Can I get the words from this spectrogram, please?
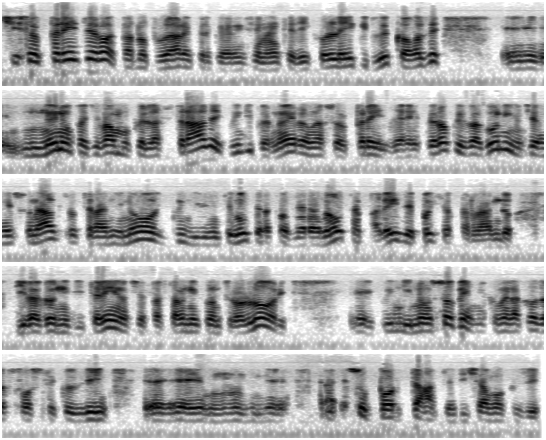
Ci sorpresero, e parlo plurale perché ero insieme anche dei colleghi, due cose, eh, noi non facevamo quella strada e quindi per noi era una sorpresa, eh, però quei vagoni non c'era nessun altro tranne noi, quindi evidentemente la cosa era nota, palese, poi stiamo parlando di vagoni di treno, cioè passavano i controllori, eh, quindi non so bene come la cosa fosse così eh, eh, sopportate, diciamo così.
